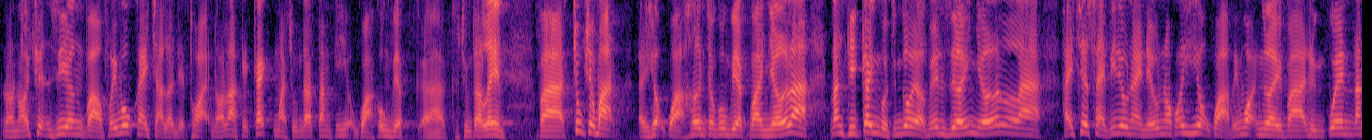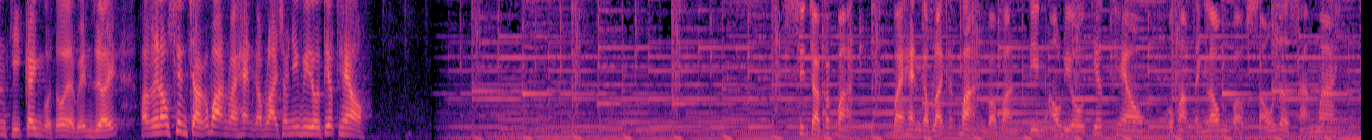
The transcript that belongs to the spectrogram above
và nói chuyện riêng vào Facebook hay trả lời điện thoại. Đó là cái cách mà chúng ta tăng cái hiệu quả công việc à, của chúng ta lên. Và chúc cho bạn hiệu quả hơn trong công việc. Và nhớ là đăng ký kênh của chúng tôi ở bên dưới, nhớ là hãy chia sẻ video này nếu nó có hiệu quả với mọi người và đừng quên đăng ký kênh của tôi ở bên dưới. Và người Long xin chào các bạn và hẹn gặp lại trong những video tiếp theo. Xin chào các bạn và hẹn gặp lại các bạn vào bản tin audio tiếp theo của Phạm Thành Long vào 6 giờ sáng mai.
